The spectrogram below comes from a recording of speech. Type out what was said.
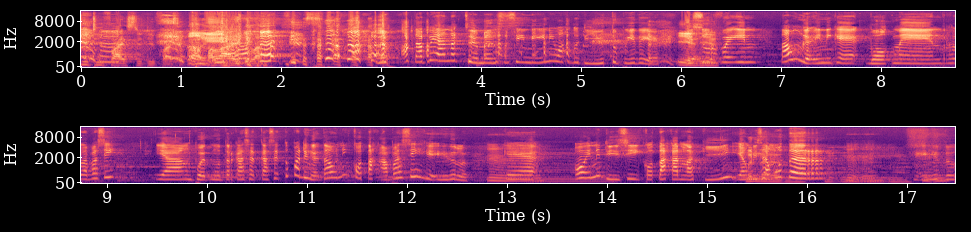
di device, di device. Oh, Apalah iya. itulah. Tapi anak zaman sesini ini waktu di YouTube gitu ya, Iya, disurvein, tahu nggak ini kayak Walkman, terus apa sih? Yang buat muter kaset-kaset tuh pada nggak tahu nih kotak apa sih kayak gitu loh. Kayak oh ini diisi kotakan lagi yang bisa Bener. muter. Mm-mm. Kayak gitu.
